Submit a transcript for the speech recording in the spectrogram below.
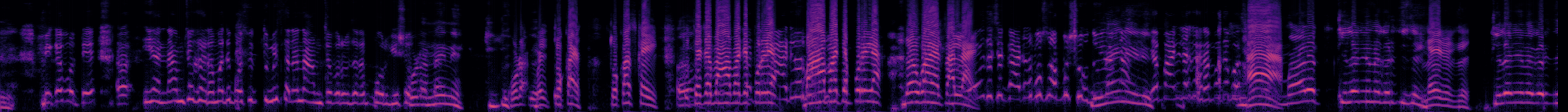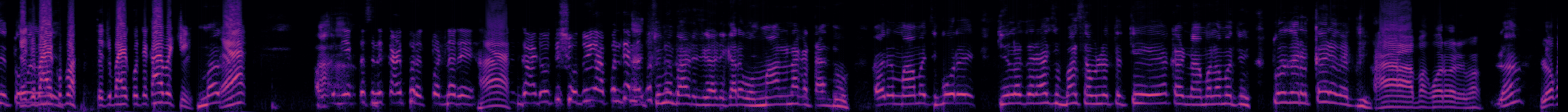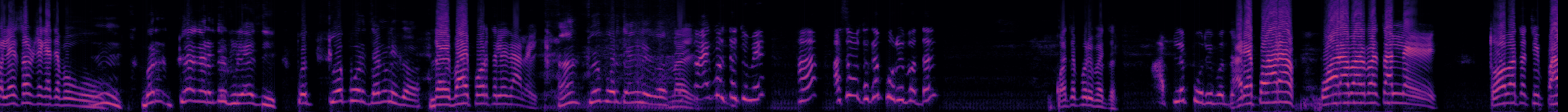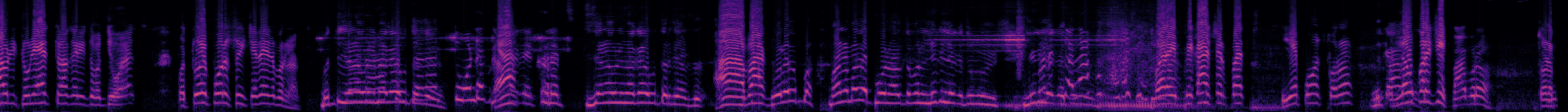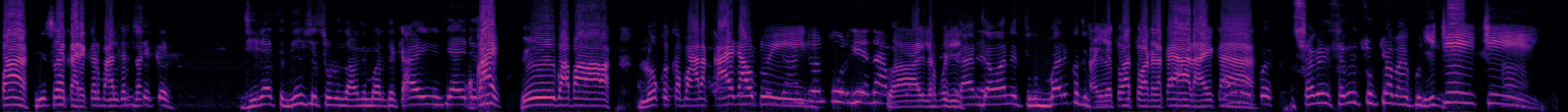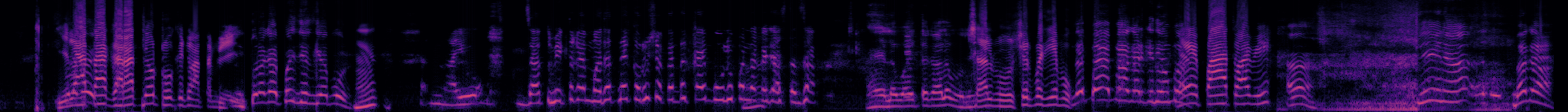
मी काय बोलते अ, यांना आमच्या घरामध्ये बसून तुम्ही चला ना आमच्या बरोबर जरा पोरगी शोधा. थोडं नाही नाही. पुढं म्हणजे तो काय? तो कस तो त्याच्या मामाच्या पुरीला मामाच्या पुरीला नवगाळ्या चाललाय. त्याच्या गाडीवर बसून आपण शोधूया नाही, ना. नाही, नाही. या बाईला घरामध्ये बसून. हा. मला तिला नेणं गरजेचं आहे. नाही नाही, नाही. तिला नेणं गरजेचं आहे त्याची बायको. प- त्याची बायको ते काय बसशील मग? हा? आपण एक तासाने काय फरक पडणार आहे? हा. गाडीवरती शोधूया आपण त्यांना अरे तुम्ही भाडीची गाडी करा भाऊ, मला नका तांदू कारण मामाची पोर आहे तिला जर अशी बसवलं तर ते एखाद आम्हाला म्हणते तो घरात काय घातली? हा मग बरोबर आहे मग. हा? लोक लय घ्यायचे भाऊ. हम्म. बरं तुझ्या घरात ठेवली पण तुझ्या पोर चांगली का? नाही बाय पोरत लय झालाय हा? तुझ्या पोर चांगली का? नाही. काय बोलताय तुम्ही? हा? असं होतं का पोरीबद्दल? कोणत्या पोरीबद्दल? आपल्या पोरीबद्दल. अरे पोरा पोरा बरोबर चाललंय. तो आता ती आहे तुझ्या घरी दोन दिवस. पण तोय पोर सुईचे नाही रे बरं मग तुझ्या नवऱ्याला काय उत्तर तुमचं द्यायचं तोंडच हा? घाण आहे, खरंच. तिच्या नवऱ्याला काय उत्तर द्यायचं? हा बघ बोला का, मला मग फोन आला तर मला लिखले का तुम्ही? लिखले का चला तुम्ही? आपण पुढे शोधू. बरं मी काय शिरपत ये पोच करू लवकरच ये. थोडं पा सहकार्य कर मला तीन जरा. सेकंद. झिऱ्याचं दिवशी सोडून जाऊन दे मरते. काय ते आहे ते- काय? ए बाबा लोक का मला काय जाऊ तू? जाण-जुवान पोरगी आहे ना. आईला म्हणजे काय जवान आहे तू? बारीक होती आईला तो. तोंडाला काय हाड आहे का? नाही, पण सगळे सगळे चुक्या बायकोची. इची इची. हिला आता घरात नेऊन ठोकितो आता मी. तुला काय पैसे देत घ्या पोर हं? नाही हो. जा तुम्ही एक तर काय मदत नाही करू शकत तर काय बोलू पण नका जास्त जा. यायला वाईट आलं चल भाऊ शिरपत ये भाऊ. नाही पा पा करके देऊ ए पाहतो आम्ही. हा. ते ना बघा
